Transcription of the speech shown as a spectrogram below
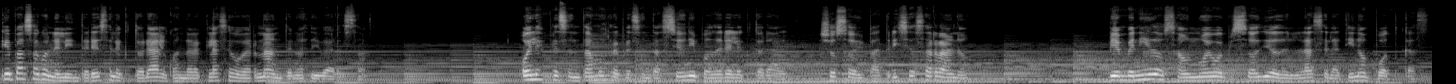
¿Qué pasa con el interés electoral cuando la clase gobernante no es diversa? Hoy les presentamos representación y poder electoral. Yo soy Patricia Serrano. Bienvenidos a un nuevo episodio de Enlace Latino Podcast.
